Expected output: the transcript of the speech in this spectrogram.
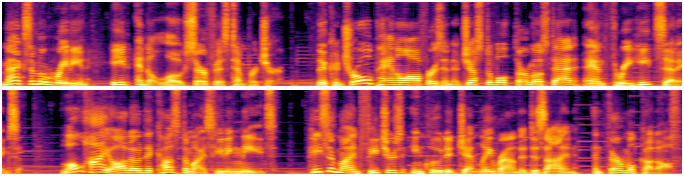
maximum radiant heat and a low surface temperature. The control panel offers an adjustable thermostat and three heat settings, low high auto to customize heating needs. Peace of mind features include a gently rounded design and thermal cutoff.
